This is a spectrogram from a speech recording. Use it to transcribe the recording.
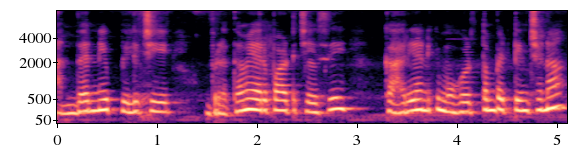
అందరినీ పిలిచి వ్రతం ఏర్పాటు చేసి కార్యానికి ముహూర్తం పెట్టించినా?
